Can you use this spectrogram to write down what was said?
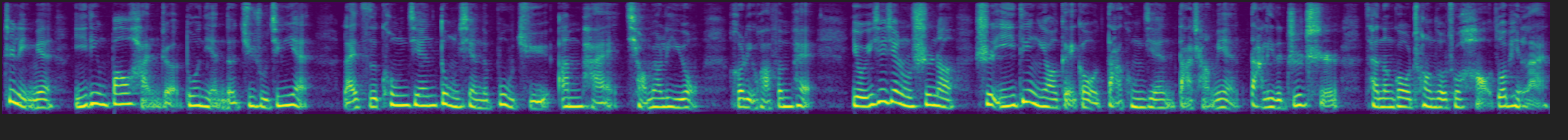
这里面一定包含着多年的居住经验。来自空间动线的布局安排、巧妙利用、合理化分配。有一些建筑师呢，是一定要给够大空间、大场面、大力的支持，才能够创作出好作品来。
